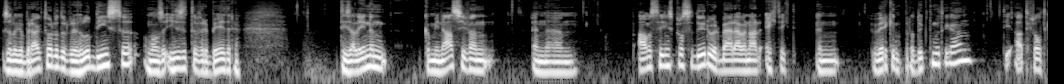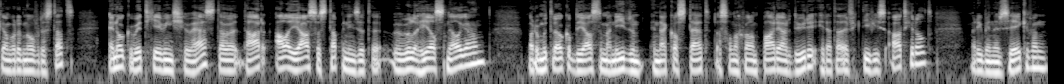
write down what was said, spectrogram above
zullen gebruikt worden door de hulpdiensten om onze inzet te verbeteren. Het is alleen een combinatie van een um, aanbestedingsprocedure, waarbij dat we naar echt, echt een werkend product moeten gaan, die uitgerold kan worden over de stad, en ook wetgevingsgewijs, dat we daar alle juiste stappen in zetten. We willen heel snel gaan, maar we moeten dat ook op de juiste manier doen. En dat kost tijd. Dat zal nog wel een paar jaar duren eer dat dat effectief is uitgerold. Maar ik ben er zeker van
